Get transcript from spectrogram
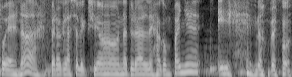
Pues nada, espero que la selección natural les acompañe y nos vemos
